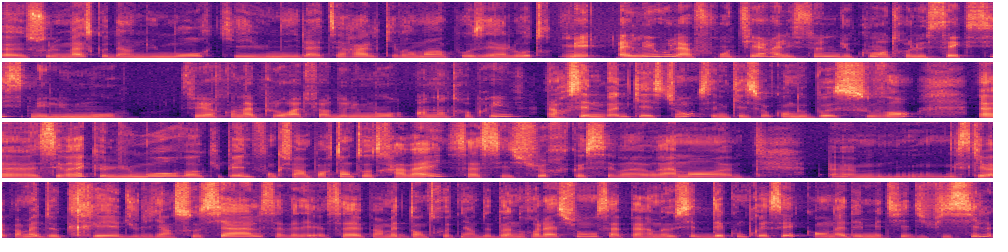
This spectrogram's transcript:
euh, sous le masque d'un humour qui est unilatéral, qui est vraiment imposé à l'autre. Mais elle est où la frontière, Alison, du coup, entre le sexisme et l'humour c'est-à-dire qu'on n'a plus le droit de faire de l'humour en entreprise? Alors c'est une bonne question, c'est une question qu'on nous pose souvent. Euh, c'est vrai que l'humour va occuper une fonction importante au travail, ça c'est sûr que c'est vraiment euh, ce qui va permettre de créer du lien social, ça va, ça va permettre d'entretenir de bonnes relations, ça permet aussi de décompresser quand on a des métiers difficiles,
